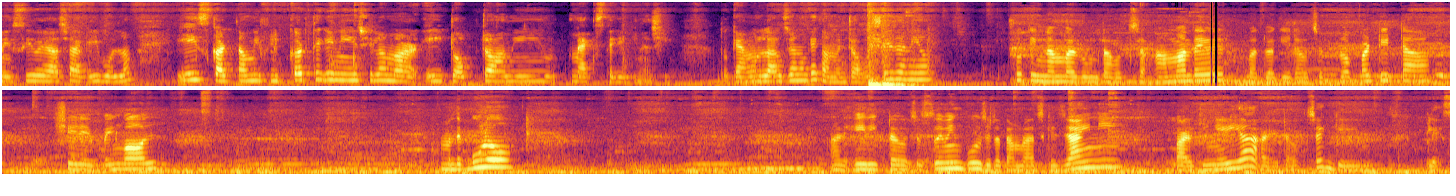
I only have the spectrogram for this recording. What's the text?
মেসি হয়ে আছে, আগেই বললাম। এই স্কার্টটা আমি ফ্লিপকার্ট থেকে নিয়েছিলাম আর এই টপটা আমি ম্যাক্স থেকে কিনেছি। তো কেমন লাগছে আমাকে কমেন্টে অবশ্যই জানিও। তো তিন নাম্বার রুমটা হচ্ছে আমাদের বাদ বাকি এটা হচ্ছে প্রপার্টিটা সেরে বেঙ্গল, আমাদের বুড়ো। আর এই দিকটা হচ্ছে সুইমিং পুল যেটাতে আমরা আজকে যাইনি পার্কিং এরিয়া আর এটা হচ্ছে গেম প্লেস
